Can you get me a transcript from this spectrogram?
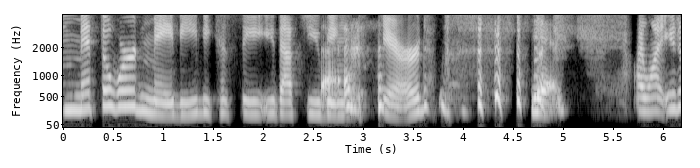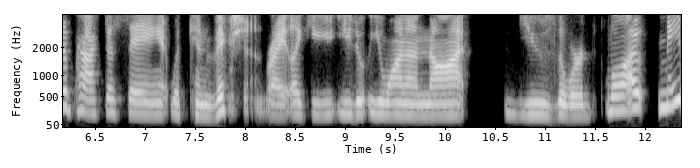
omit the word maybe because see that's you being scared. yes. I want you to practice saying it with conviction, right? Like you you you want to not use the word well I, maybe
